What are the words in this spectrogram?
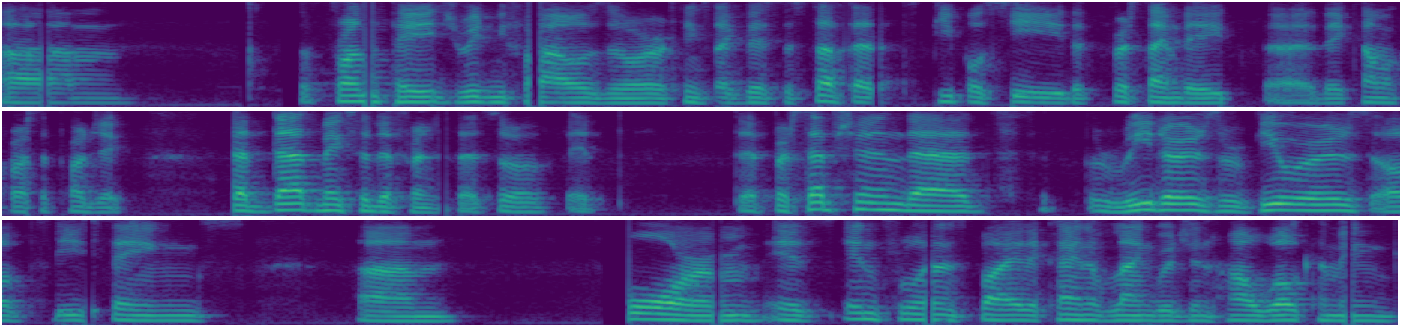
um, front page README files or things like this, the stuff that people see the first time they uh, they come across a project, that that makes a difference. That sort of it, the perception that readers or viewers of these things um, form is influenced by the kind of language and how welcoming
